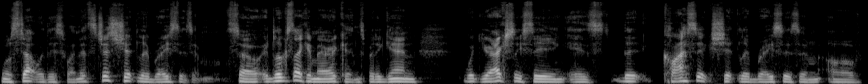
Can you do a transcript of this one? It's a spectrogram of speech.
We'll start with this one. It's just shit lib racism. So it looks like Americans, but again, what you're actually seeing is the classic shit lib racism of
